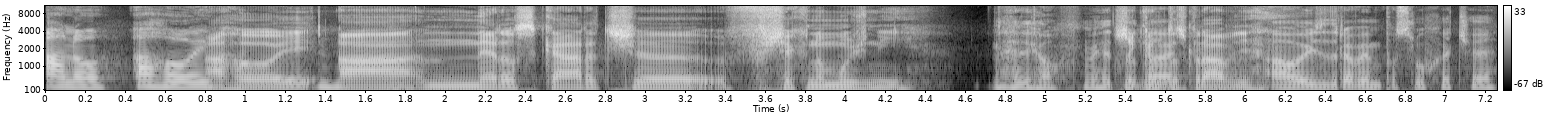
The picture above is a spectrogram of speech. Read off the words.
Ano, ahoj. ahoj, a Neros Karč eh, všechno možný. Jo, je to Říkám tak. to správně. Ahoj, zdravím posluchače.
